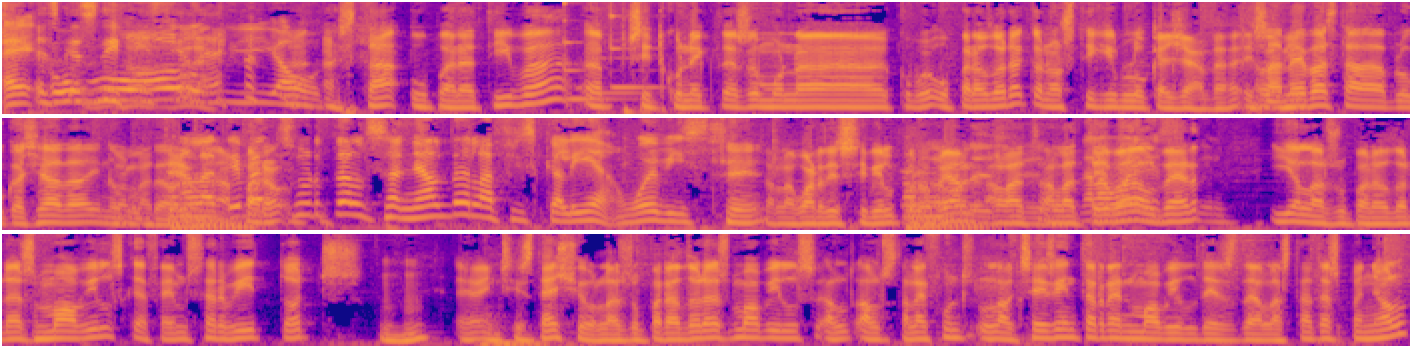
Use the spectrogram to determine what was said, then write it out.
Eh, És que és difícil, eh? està operativa eh, si et connectes amb una operadora que no estigui bloquejada. És La meva està bloquejada i no puc la A la teva- teva però- et surt el senyal de la Fiscalia, ho he vist. Sí. de la Guàrdia Civil, però bé, a la, a la teva, la Albert, i a les operadores mòbils que fem servir tots. Uh Mhm. -huh. eh, insisteixo, les operadores mòbils, el, els telèfons, l'accés a internet mòbil des de l'estat espanyol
